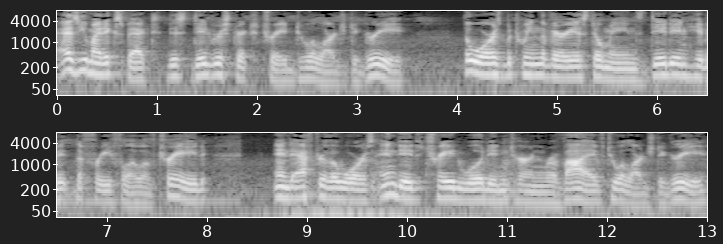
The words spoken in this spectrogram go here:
As you might expect, this did restrict trade to a large degree. The wars between the various domains did inhibit the free flow of trade, and after the wars ended, trade would in turn revive to a large degree.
